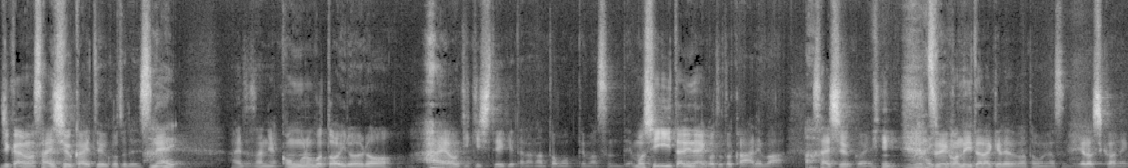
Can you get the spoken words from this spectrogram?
次回も最終回ということでですね、はい、相田さんには今後のことをいろいろはい、お聞きしていけたらなと思ってますんで、もし言い足りないこととかあれば、最終回に 詰め込んでいただければと思いますので、よろしくお願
